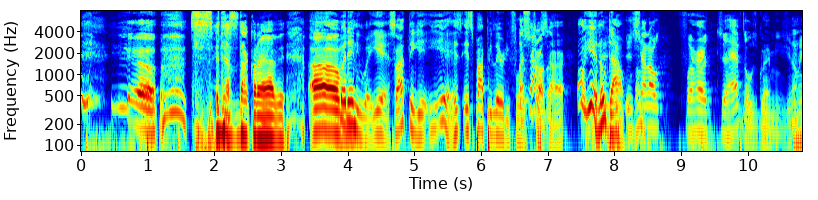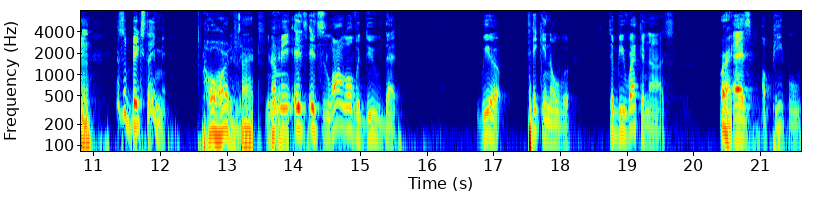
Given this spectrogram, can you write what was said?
yeah, that's not gonna happen. Um, but anyway, yeah. So I think it, yeah, it's, it's popularity for. A shout for out to her. Oh yeah, no And- doubt. And Oh, shout out for her to have those Grammys. You know what I mean? It's a big statement. wholeheartedly. You know what I mean? It's it's long overdue that we are taking over to be recognized Right, as a people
